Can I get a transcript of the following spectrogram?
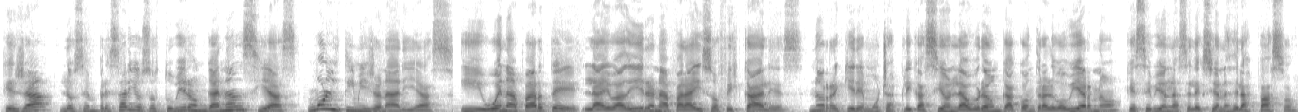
que ya los empresarios sostuvieron ganancias multimillonarias y buena parte la evadieron a paraísos fiscales. No requiere mucha explicación la bronca contra el gobierno que se vio en las elecciones de las PASO.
